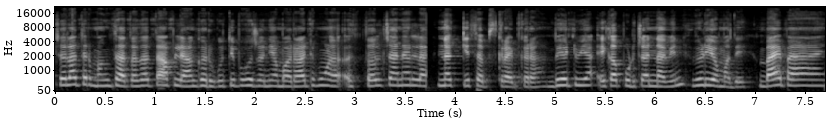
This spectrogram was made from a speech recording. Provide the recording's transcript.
चला तर मग जाता जाता आपल्या घरगुती भोजन या मराठमोळ्या अस्सल चॅनलला नक्की सबस्क्राईब करा. भेटूया एका पुढच्या नवीन व्हिडिओमध्ये बाय बाय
